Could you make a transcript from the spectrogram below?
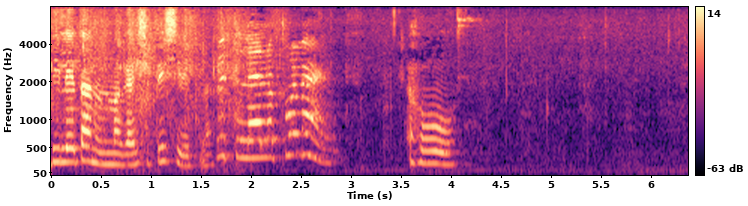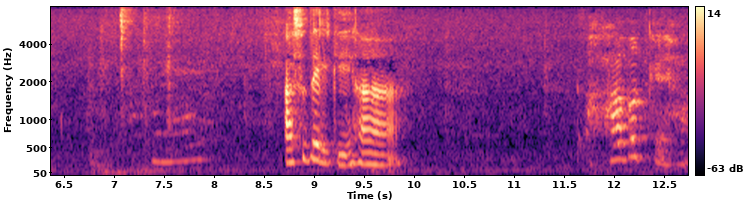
दिलेत आणून मग अशी पिशवीत ना पण हो. असू देल की हा. हा बघ हा.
